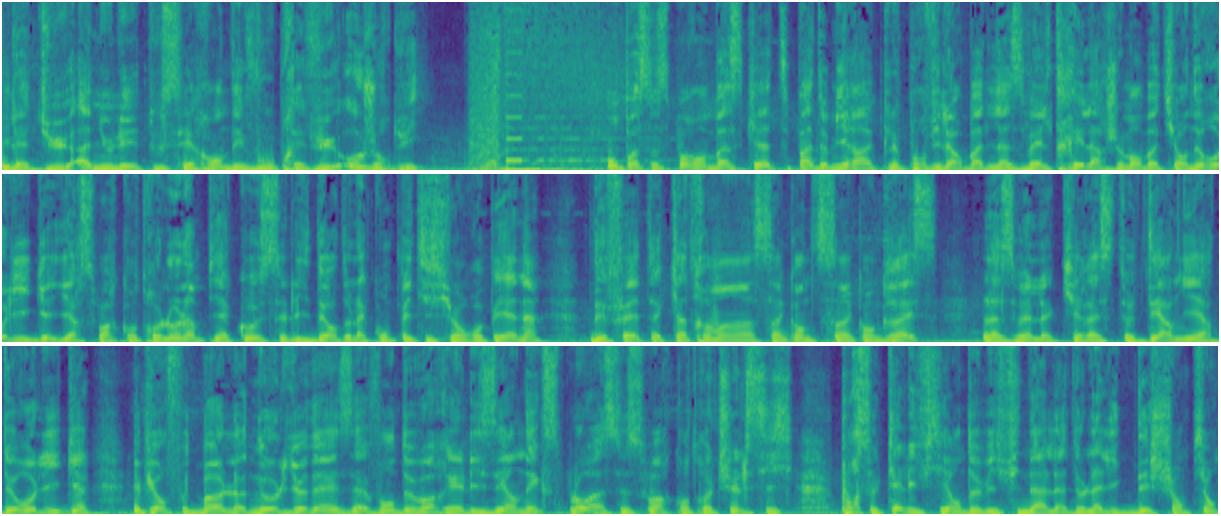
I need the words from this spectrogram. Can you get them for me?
Il a dû annuler tous ses rendez-vous prévus aujourd'hui. On passe au sport en basket. Pas de miracle pour Villeurbanne-Lasvel, très largement battu en Euroleague hier soir contre l'Olympiakos, leader de la compétition européenne. Défaite 81-55 en Grèce. Lasvel qui reste dernière d'Euroleague. Et puis en football, nos Lyonnaises vont devoir réaliser un exploit ce soir contre Chelsea pour se qualifier en demi-finale de la Ligue des Champions.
